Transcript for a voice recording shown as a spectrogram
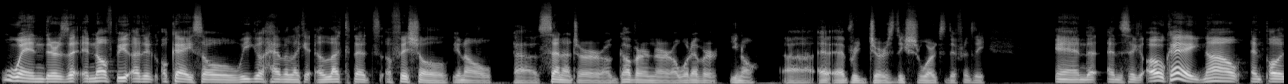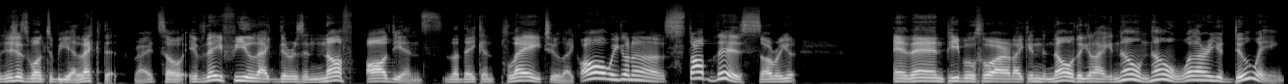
when there's enough people okay so we go have like an elected official you know uh, senator or governor or whatever you know uh, every jurisdiction works differently. And and say okay now and politicians want to be elected right? So if they feel like there is enough audience that they can play to like oh we're gonna stop this or we and then people who are like in the know they're like no no what are you doing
